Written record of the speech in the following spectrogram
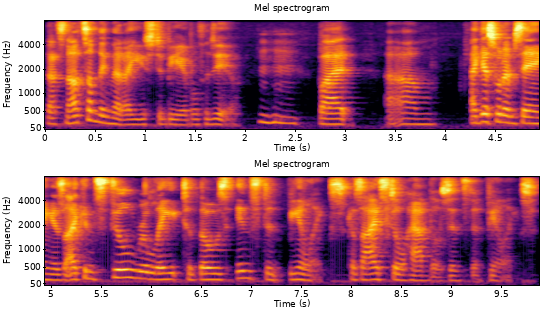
That's not something that I used to be able to do. Mm-hmm. But um, I guess what I'm saying is I can still relate to those instant feelings because I still have those instant feelings.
